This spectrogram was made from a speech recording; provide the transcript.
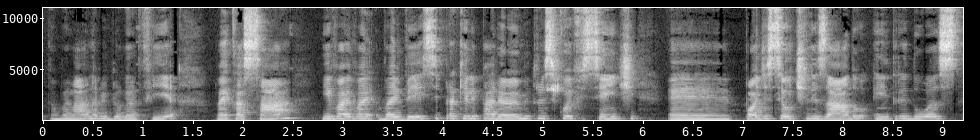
Então, vai lá na bibliografia, vai caçar e vai, vai, vai ver se para aquele parâmetro esse coeficiente é, pode ser utilizado entre duas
